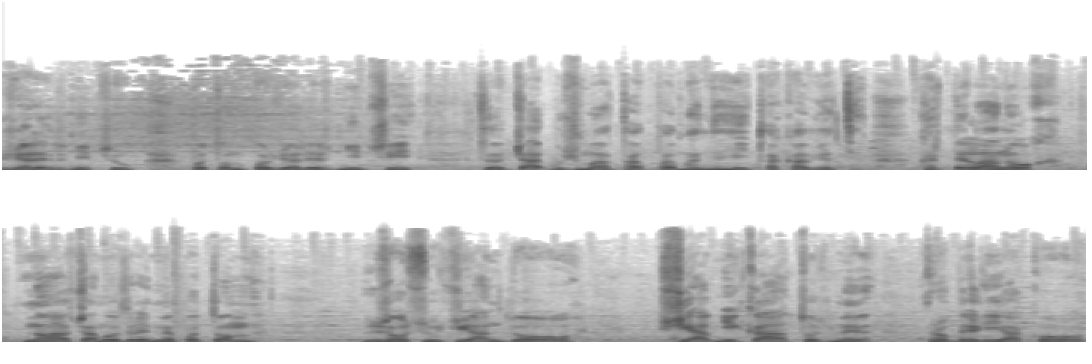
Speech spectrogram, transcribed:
železnicu, potom po železnici, to už má tá pamäť, taká, viete, Krtelanoch, no a samozrejme potom zo Sučian do Šťavníka, to sme robili ako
